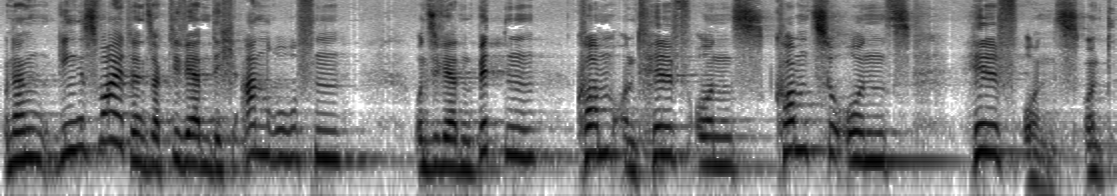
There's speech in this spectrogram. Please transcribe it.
Und dann ging es weiter und sagt, sie werden dich anrufen und sie werden bitten, komm und hilf uns, komm zu uns, hilf uns. Und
